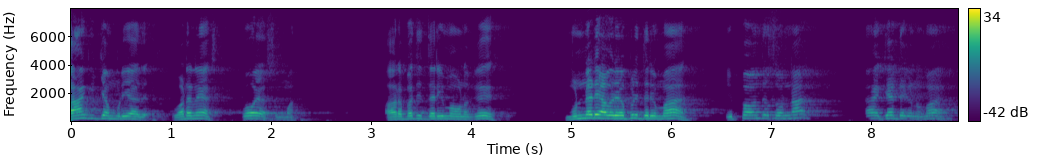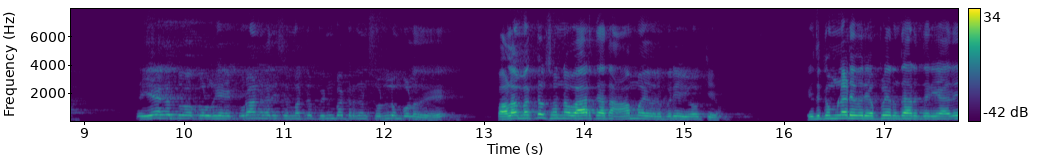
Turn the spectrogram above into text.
தாங்கிக்க முடியாது. உடனே போயா சும்மா. அவரை பற்றி தெரியுமா உனக்கு? முன்னாடி அவர் எப்படி தெரியுமா? இப்போ வந்து சொன்னால் கேட்டுக்கணுமா? இந்த ஏகத்துவ கொள்கையை குரான் ஹரிசை மட்டும் பின்பற்றுங்கன்னு சொல்லும் பொழுது பல மக்கள் சொன்ன வார்த்தை தான் ஆமாம் இவர் பெரிய யோக்கியம். இதுக்கு முன்னாடி இவர் எப்படி இருந்தாலும் தெரியாது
